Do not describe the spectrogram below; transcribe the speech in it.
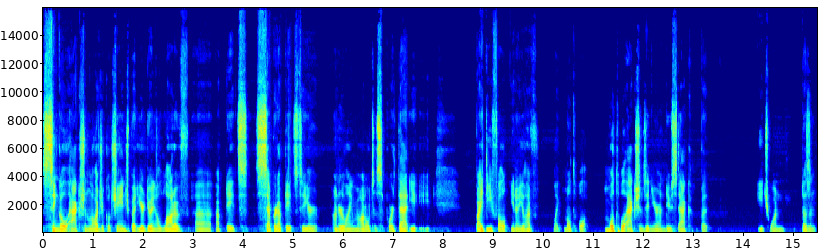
single action logical change, but you're doing a lot of uh, updates, separate updates to your underlying model to support that, you, you, by default, you know, you'll have like multiple multiple actions in your undo stack, but each one doesn't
